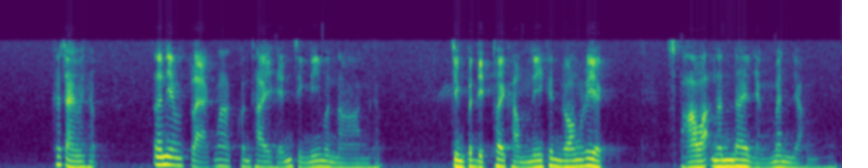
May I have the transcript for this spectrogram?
ๆเข้าใจไหมครับ เออเนี่ยมันแปลกมากคนไทยเห็นสิ่งนี้มานานครับ จึงประดิษฐ์ถ้อยคำนี้ขึ้นร้องเรียก สภาวะนั้นได้อย่างแม่นยำ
